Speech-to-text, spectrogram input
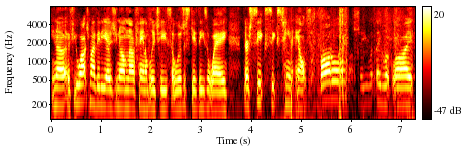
You know, if you watch my videos, you know I'm not a fan of blue cheese, so we'll just give these away. They're six 16-ounce bottles. I'll show you what they look like.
